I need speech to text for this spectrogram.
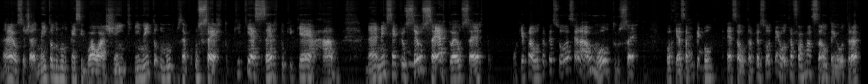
né? Ou seja, nem todo mundo pensa igual a gente, e nem todo mundo, por exemplo, o certo. O que, que é certo, o que, que é errado? Né? Nem sempre o seu certo é o certo, porque para outra pessoa será um outro certo, porque essa essa outra pessoa tem outra formação, tem outra,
